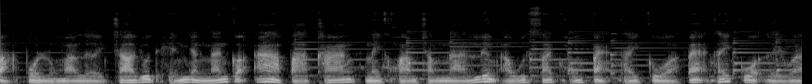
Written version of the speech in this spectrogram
ปะปนลงมาเลย ชาวยุทธเห็นอย่างนั้นก็อ้าปากค้างในความชำนาญเรื่องอาวุธซัดของแปะไทกัวแปะไทกัวเอ่ยว่า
